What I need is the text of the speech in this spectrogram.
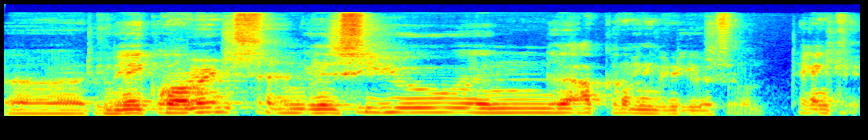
uh, to make comments, and we'll see you in the upcoming video soon. Thank you.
